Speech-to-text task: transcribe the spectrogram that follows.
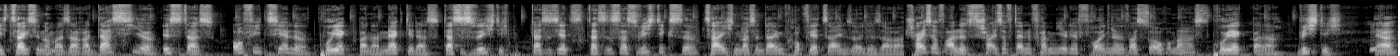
Ich zeig's dir nochmal, Sarah. Das hier ist das offizielle Projektbanner. Merkt ihr das? Das ist wichtig. Das ist jetzt, das ist das wichtigste Zeichen, was in deinem Kopf jetzt sein sollte, Sarah. Scheiß auf alles. Scheiß auf deine Familie, Freunde, was du auch immer hast. Projektbanner. Wichtig. Ja?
